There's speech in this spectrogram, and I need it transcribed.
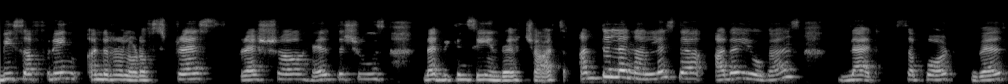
be suffering under a lot of stress pressure health issues that we can see in their charts. Until and unless there are other yogas that support wealth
